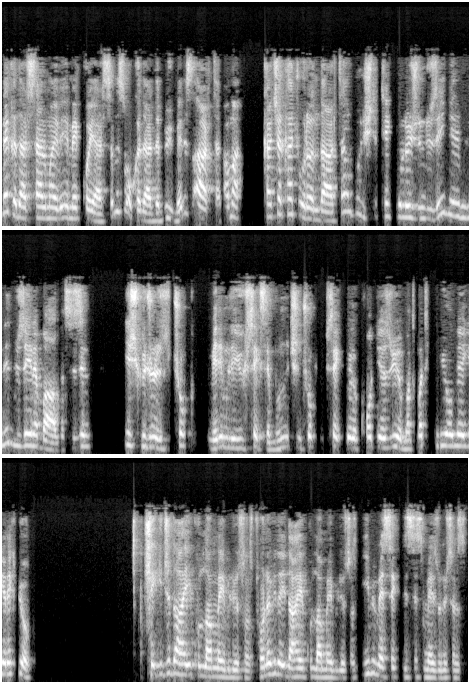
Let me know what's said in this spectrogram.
Ne kadar sermaye ve emek koyarsanız o kadar da büyümeniz artar. Ama kaça kaç oranında artar? Bu işte teknolojinin düzeyi, verimliliğin düzeyine bağlı. Sizin iş gücünüz çok verimliliği yüksekse, bunun için çok yüksek böyle kod yazıyor, matematik biliyor olmaya gerek yok. Çekici daha iyi kullanmayı biliyorsanız, tornavidayı daha iyi kullanmayı biliyorsanız, iyi bir meslek lisesi mezunuysanız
